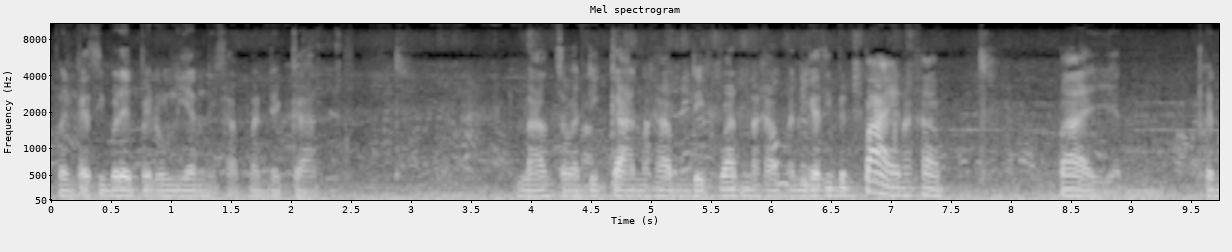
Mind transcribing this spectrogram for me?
เพิ่นก็สิบ่ได้ไปโรงเรียนนี่ครับบรรยากาศร้านสวัสดิการนะครับ เด็กวัดนะครับ อันนี้ก็สิเป็นป้ายนะครับ ป้ายอันเพิ่น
